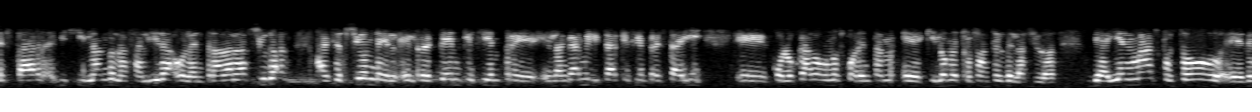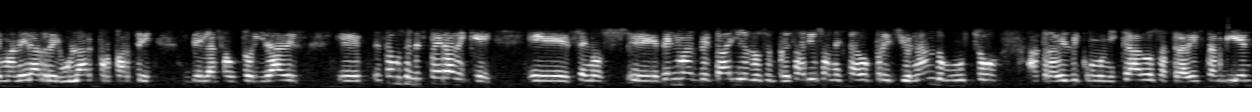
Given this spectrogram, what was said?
estar vigilando la salida o la entrada a la ciudad, a excepción del el retén que siempre, el hangar militar que siempre está ahí eh, colocado a unos 40 eh, kilómetros antes de la ciudad. De ahí en más, pues todo eh, de manera regular por parte de las autoridades. Eh, estamos en espera de que eh, se nos eh, den más detalles. Los empresarios han estado presionando mucho a través de comunicados, a través también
